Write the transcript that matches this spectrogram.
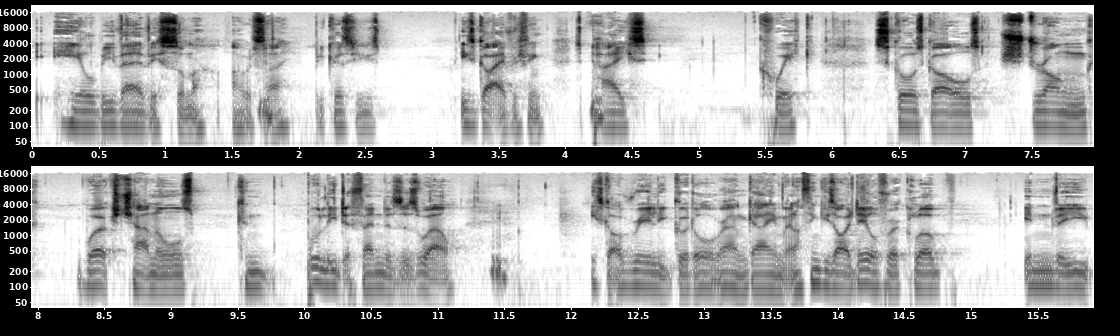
he'll be there this summer. I would say because he's he's got everything: his pace, quick, scores goals, strong, works channels, can bully defenders as well. Hmm. He's got a really good all-round game, and I think he's ideal for a club in the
